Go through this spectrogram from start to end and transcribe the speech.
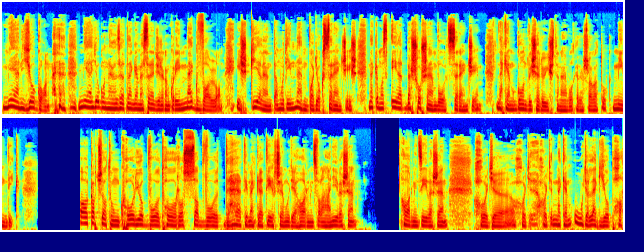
Milyen jogon, milyen jogon nevezett engem szerencsésnek, amikor én megvallom, és kijelentem, hogy én nem vagyok szerencsés. Nekem az életben sosem volt szerencsém. Nekem gondviselő Istenem volt, kedves ragatók, mindig. A kapcsolatunk hol jobb volt, hol rosszabb volt, de hát én meg kell értsem ugye 30 valahány évesen, 30 évesen, hogy, hogy, hogy nekem úgy a legjobb, ha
